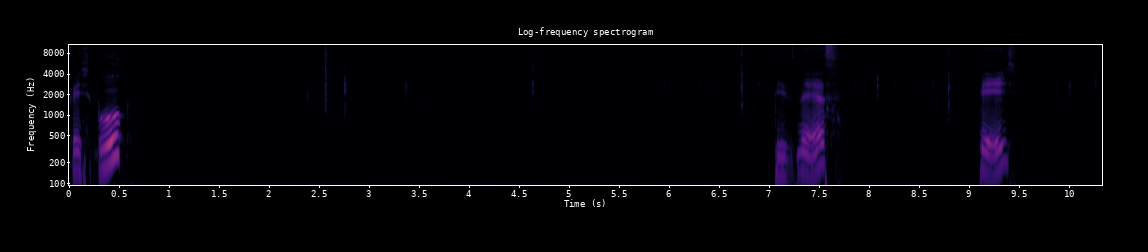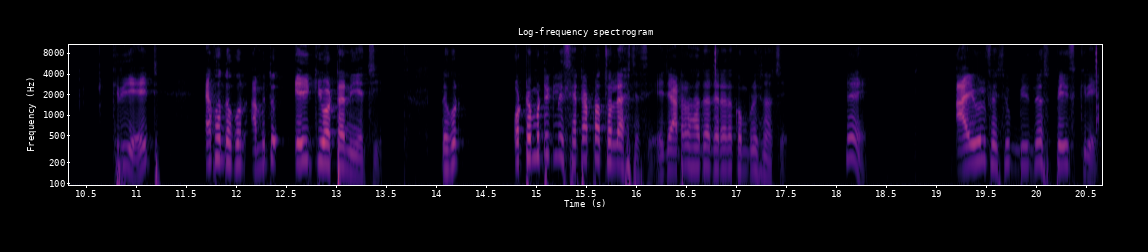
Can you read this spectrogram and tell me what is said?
Facebook business page create এখন দেখুন, আমি তো এই কিওয়ার্ডটা নিয়েছি। দেখুন অটোমেটিকলি সেট আপটা চলে আসতেছে। এই যে আঠারো হাজার যেটা কম্পিটিশন আছে হ্যাঁ? I will Facebook business page create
